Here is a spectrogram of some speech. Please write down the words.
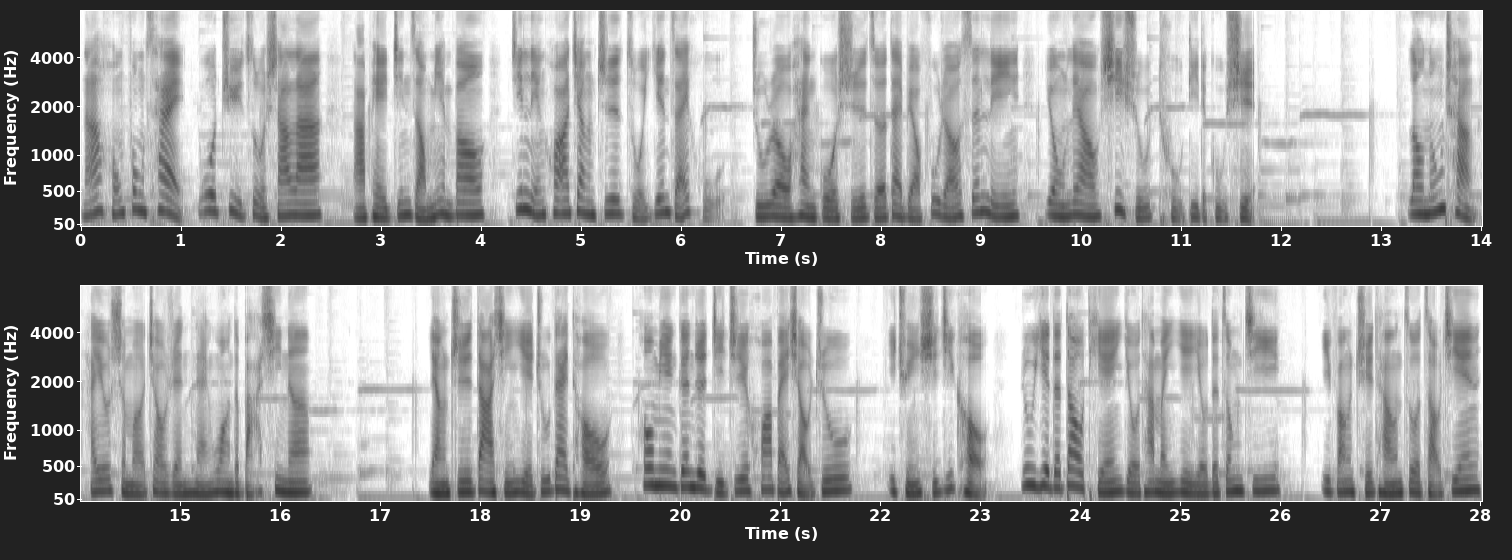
拿红凤菜、莴苣做沙拉，搭配金枣面包、金莲花酱汁佐烟仔虎。猪肉和果实则代表富饶森林，用料细数土地的故事。老农场还有什么叫人难忘的把戏呢？两只大型野猪带头，后面跟着几只花白小猪，一群十几口。入夜的稻田有他们夜游的踪迹，一方池塘做早间，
